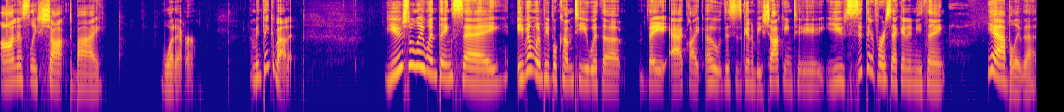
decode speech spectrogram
honestly shocked by whatever? I mean, think about it. Usually, when things say, even when people come to you with a, they act like, oh, this is going to be shocking to you. You sit there for a second and you think, yeah, I believe that.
